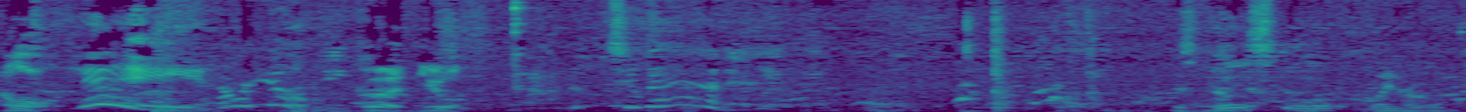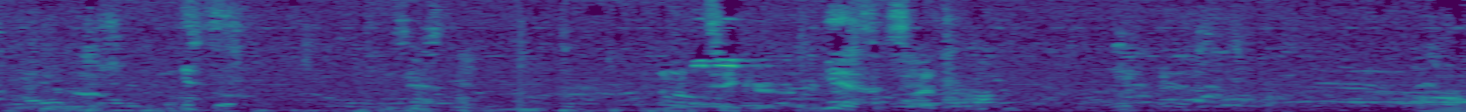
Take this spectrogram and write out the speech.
Hello. Hey, how are you? Good. You. Not too bad. Is Bill still playing around with computers and Yes. stuff? Is he still? I mean, Tinker. Yeah. Aside from- Um,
